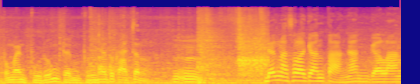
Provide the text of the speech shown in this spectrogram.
Pemain burung dan burungnya itu kacer. Mm-mm. Dan masalah gantangan, galang,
